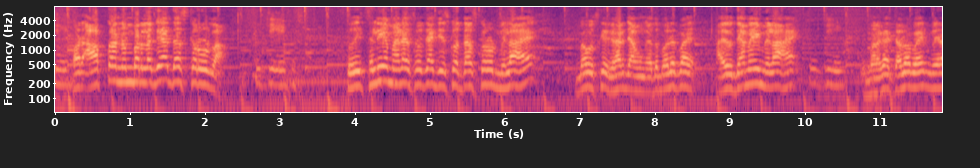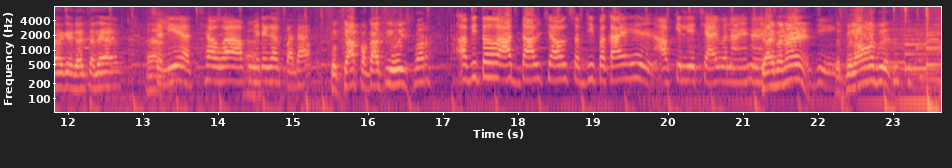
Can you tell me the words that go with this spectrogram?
जी। और आपका नंबर लग गया दस करोड़ बा जी। तो इसलिए मैंने सोचा जिसको दस करोड़ मिला है मैं उसके घर जाऊँगा। तो बोले भाई अयोध्या में ही मिला है। जी। मैंने कहा चलो भाई मेरा के घर चले आए। हाँ। चलिए अच्छा हुआ आप मेरे घर पधार तो क्या पकाती हो इस पर? अभी तो आज दाल चावल सब्ज़ी पकाए हैं। आपके लिए चाय बनाए हैं। चाय बनाए? जी। तो पिलाओ ना फिर।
